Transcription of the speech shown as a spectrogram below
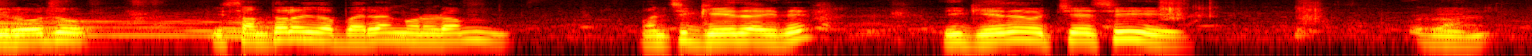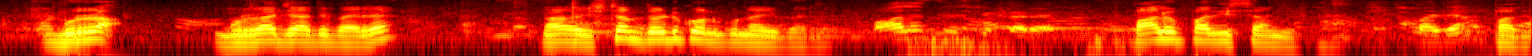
ఈరోజు ఈ సంతలో ఇది బర్రెని కొనడం మంచి గేదె ఇది. ఈ గేదె వచ్చేసి ముర్రా. ముర్రా జాతి బర్రె. నా ఇష్టంతో కొనుక్కున్నా ఈ బర్రె. పాలు పది ఇస్తా అని చెప్పాను పది?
